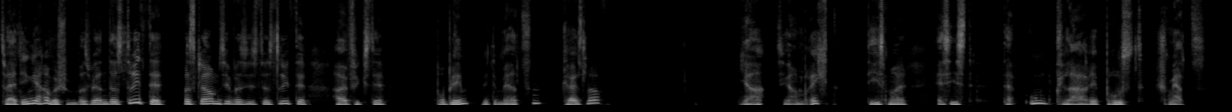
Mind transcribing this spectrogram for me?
zwei Dinge haben wir schon. Was wäre denn das dritte? Was glauben Sie, was ist das dritte häufigste Problem mit dem Herzenkreislauf? Ja, Sie haben recht. Diesmal, es ist der unklare Brustschmerz.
